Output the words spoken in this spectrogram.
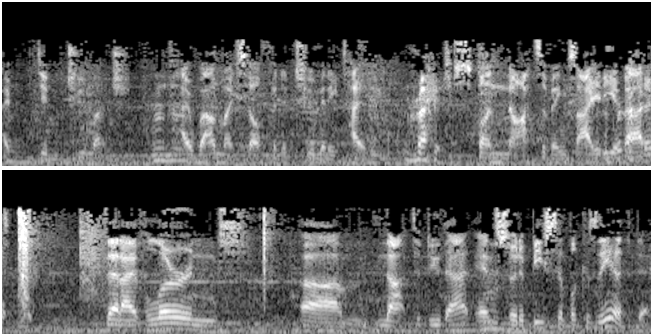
I did too much. Mm-hmm. I wound myself into too many tightly right. spun knots of anxiety about right. it. That I've learned um, not to do that, and so to be simple. Because at the end of the day,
